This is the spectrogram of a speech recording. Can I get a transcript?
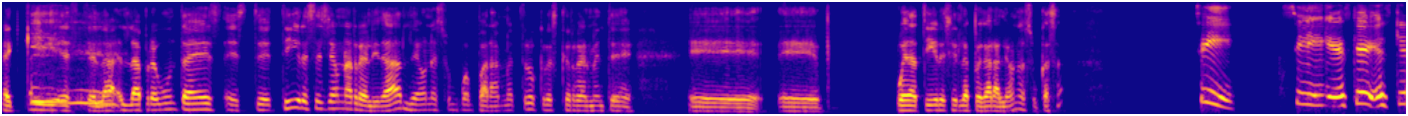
aquí este, la, la, pregunta es, este, ¿Tigres es ya una realidad? ¿León es un buen parámetro? ¿Crees que realmente eh, pueda Tigres irle a pegar a León a su casa? Sí, sí, es que, es que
